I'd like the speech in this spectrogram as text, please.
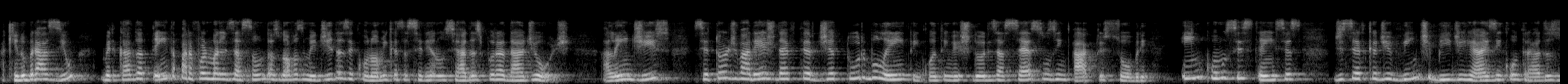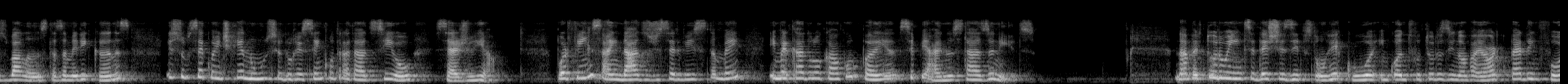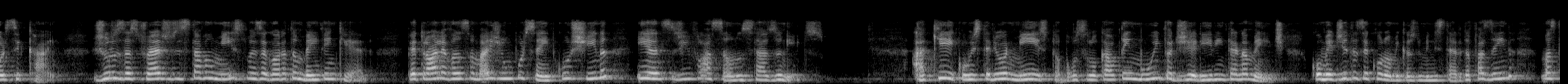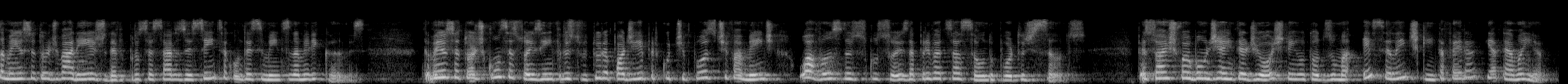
Aqui no Brasil, o mercado atenta para a formalização das novas medidas econômicas a serem anunciadas por Haddad hoje. Além disso, setor de varejo deve ter dia turbulento enquanto investidores acessam os impactos sobre inconsistências de cerca de 20 bi de reais encontradas nos balanços das americanas e subsequente renúncia do recém-contratado CEO Sérgio Rial. Por fim, saem dados de serviços também e mercado local acompanha CPI nos Estados Unidos. Na abertura, o índice DXY recua, enquanto futuros em Nova York perdem força e caem. Juros das Treasuries estavam mistos, mas agora também tem queda. Petróleo avança mais de 1% com China e antes de inflação nos Estados Unidos. Aqui, com o exterior misto, a bolsa local tem muito a digerir internamente, com medidas econômicas do Ministério da Fazenda, mas também o setor de varejo deve processar os recentes acontecimentos na Americanas. Também o setor de concessões e infraestrutura pode repercutir positivamente o avanço das discussões da privatização do Porto de Santos. Pessoal, este foi o Bom Dia Inter de hoje. Tenham todos uma excelente quinta-feira e até amanhã.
